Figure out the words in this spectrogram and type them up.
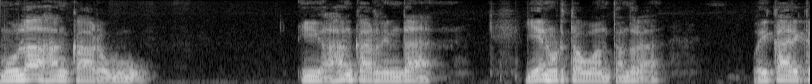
ಮೂಲ ಅಹಂಕಾರವು ಈ ಅಹಂಕಾರದಿಂದ ಏನು ಹುಡ್ತಾವು ಅಂತಂದ್ರೆ ವೈಕಾರಿಕ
